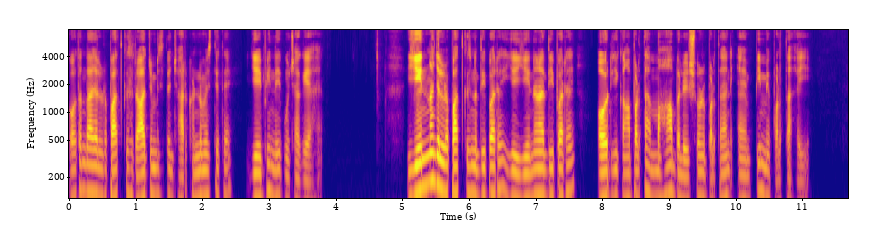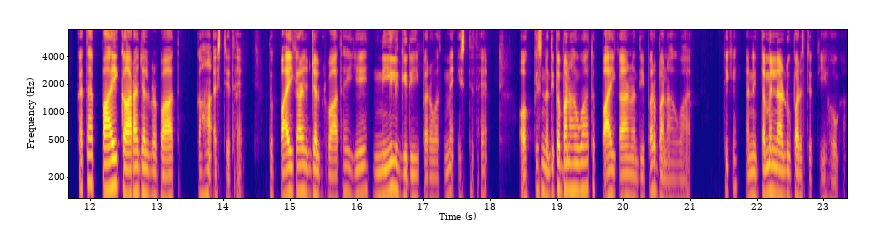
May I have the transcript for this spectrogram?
गौतम धारा जलप्रपात किस राज्य में स्थित है? झारखंड में स्थित है, ये भी नहीं पूछा गया है। येन्ना जलप्रपात किस नदी पर है? ये येना नदी पर है और ये कहाँ पड़ता है? महाबलेश्वर में पड़ता है यानी एमपी में पड़ता है ये। कहता है पाईकारा जलप्रपात कहाँ स्थित है? तो पाईकारा जलप्रपात है ये नीलगिरी पर्वत में स्थित है और किस नदी पर बना हुआ है? तो पाईकारा नदी पर बना हुआ है, ठीक है? यानी तमिलनाडु पर स्थित ये होगा।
